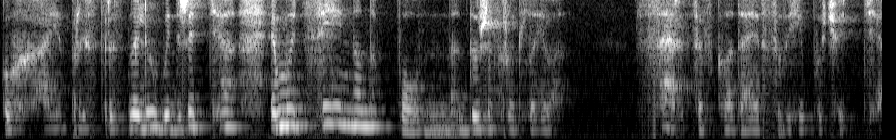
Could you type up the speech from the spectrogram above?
кохає пристрасно, любить життя, емоційно наповнена, дуже вродлива. Серце вкладає в свої почуття.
